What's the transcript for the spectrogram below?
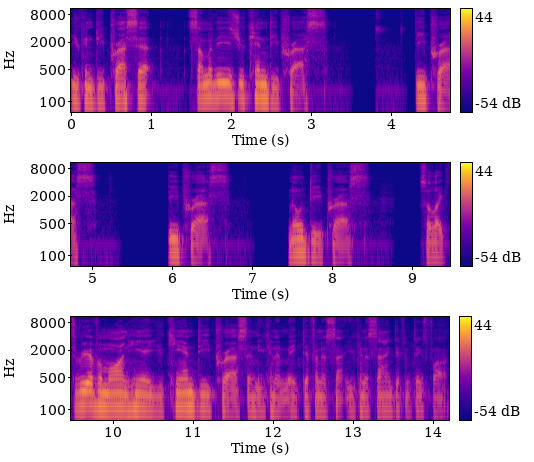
You can depress it. Some of these you can depress. Depress. Depress. No depress. So like three of them on here, you can depress and you can make different, assign, you can assign different things for.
